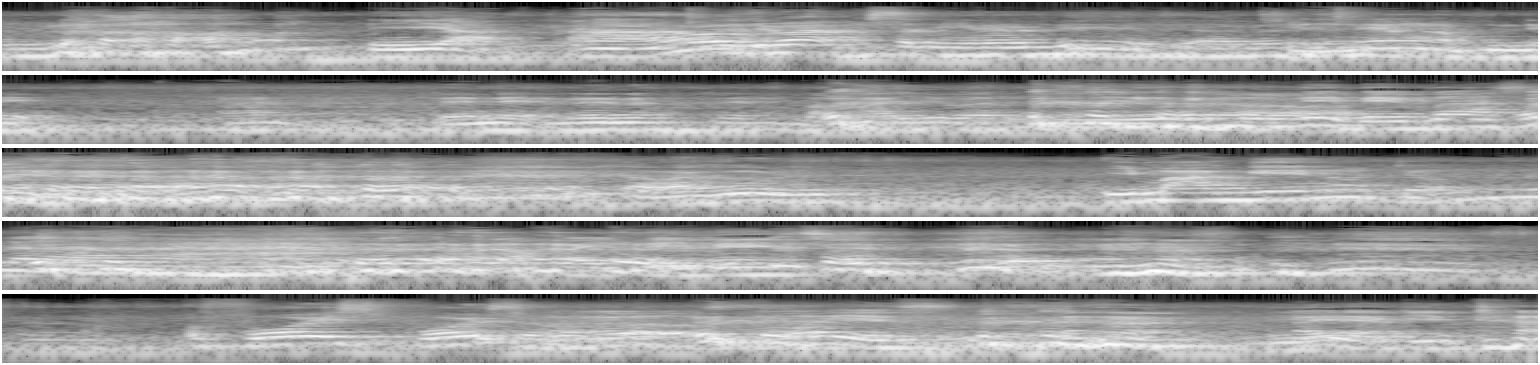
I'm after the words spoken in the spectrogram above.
Enggak. Iya. Ah, Oh, coba kesenian dia. si Mia ngap ndek. Ah, Dene dene bahayu kan. Anjing, be, bebas. Lagu Image no, Cuk. Lah. Apa itu image? Voice, voice. Oh, oh yes. Kayak kita.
